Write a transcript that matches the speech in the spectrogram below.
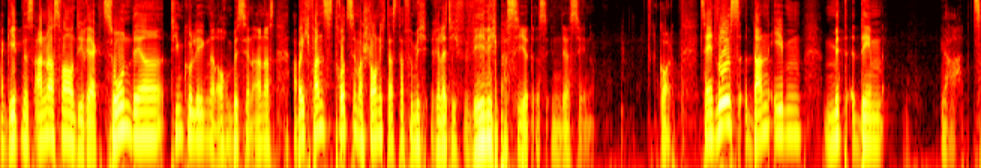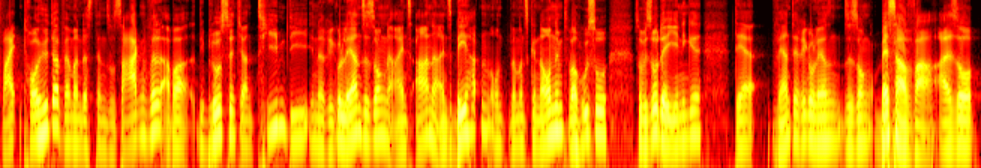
Ergebnis anders war und die Reaktion der Teamkollegen dann auch ein bisschen anders. Aber ich fand es trotzdem erstaunlich, dass da für mich relativ wenig passiert ist in der Szene. Gott. St. Louis dann eben mit dem ja, zweiten Torhüter, wenn man das denn so sagen will. Aber die Blues sind ja ein Team, die in der regulären Saison eine 1a, eine 1b hatten. Und wenn man es genau nimmt, war Husso sowieso derjenige, der während der regulären Saison besser war. Also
